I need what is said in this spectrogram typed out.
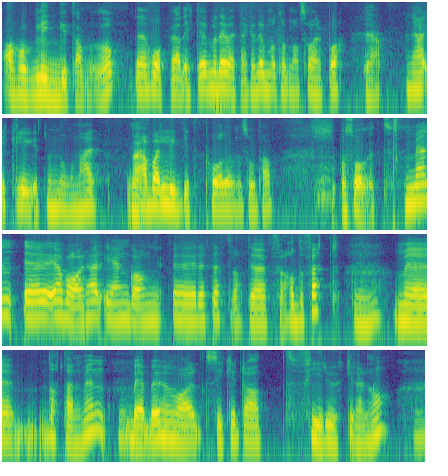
Har folk ligget sammen med noen? Det håper jeg det ikke, men det vet jeg ikke. Det må Thomas svare på. Ja. Men jeg har ikke ligget med noen her. Nei. Jeg har bare ligget på denne sofaen. Og sovet. Men eh, jeg var her en gang eh, rett etter at jeg hadde født med datteren min. Baby hun var sikkert da fire uker eller noe.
